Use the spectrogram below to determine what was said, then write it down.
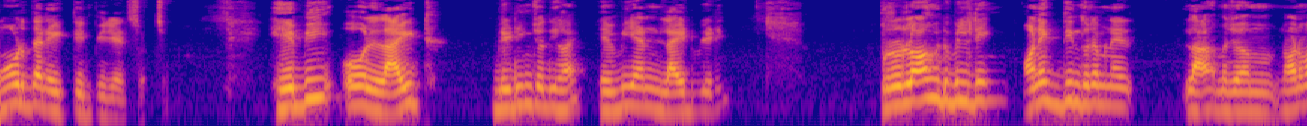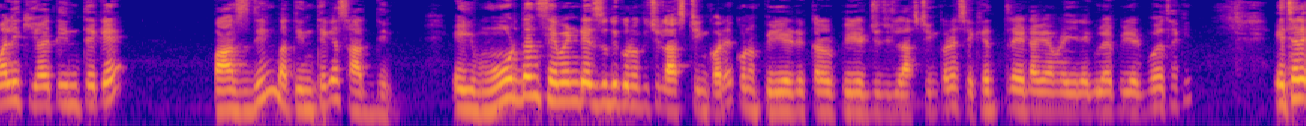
মোর দ্যান এইটিন পিরিয়ডস হচ্ছে। হেভি ও লাইট ব্লিডিং যদি হয় heavy and light bleeding prolonged bleeding অনেক দিন ধরে মানে নর্মালি কি হয়, তিন থেকে পাঁচ দিন বা তিন থেকে সাত দিন, এই মোর দেন সেভেন ডেজ যদি কোনো কিছু লাস্টিং করে, কোনো পিরিয়ড কারোর পিরিয়ড যদি লাস্টিং করে, সেক্ষেত্রে এটাকে আমরা ইরেগুলার পিরিয়ড বলে থাকি। এছাড়া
